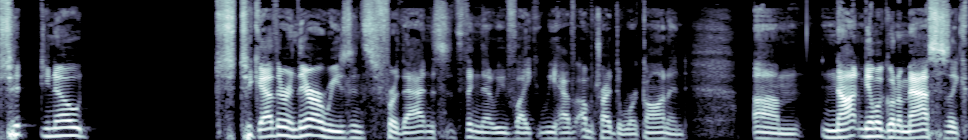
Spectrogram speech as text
To, you know, t- together, and there are reasons for that, and it's the thing that we've like we have um tried to work on, and um not being able to go to mass is like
